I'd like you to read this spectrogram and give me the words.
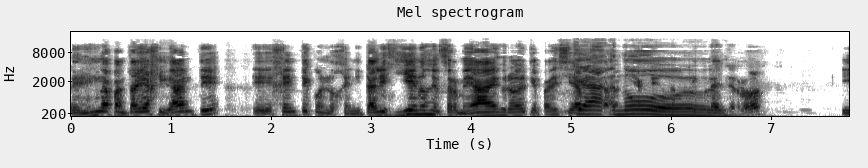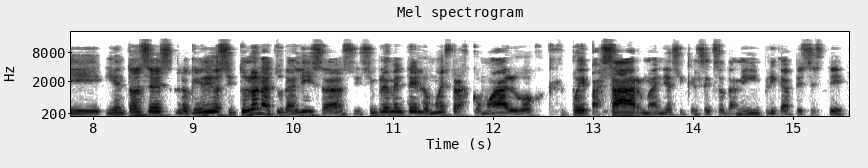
en una pantalla gigante eh, gente con los genitales llenos de enfermedades, brother, que parecía Ya, puta, no. maquillaje de una película de terror. Y, y entonces, lo que yo digo, si tú lo naturalizas y simplemente lo muestras como algo que puede pasar, ya, y que el sexo también implica, pues, este,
